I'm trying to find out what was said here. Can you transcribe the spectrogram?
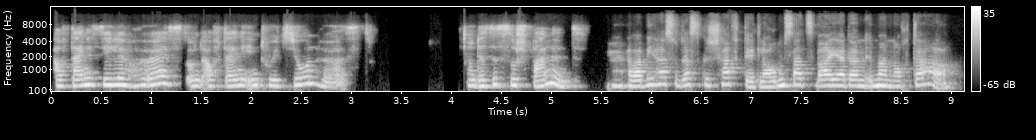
auf deine Seele hörst und auf deine Intuition hörst. Und das ist so spannend. Aber wie hast du das geschafft? Der Glaubenssatz war ja dann immer noch da.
